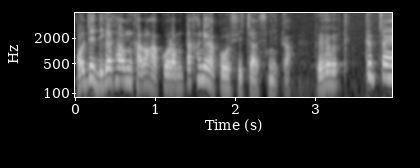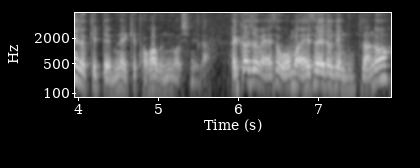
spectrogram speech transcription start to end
어제 네가 사온 가방 갖고 오라면 딱 한 개 갖고 올 수 있지 않습니까? 그래서 특, 특정해졌기 때문에 이렇게 더가 붙는 것입니다. 백화점에서 뭐뭐에서 해당되는 문법 단어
